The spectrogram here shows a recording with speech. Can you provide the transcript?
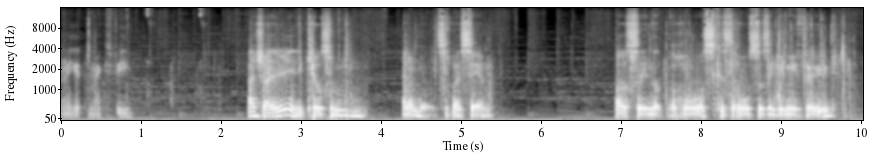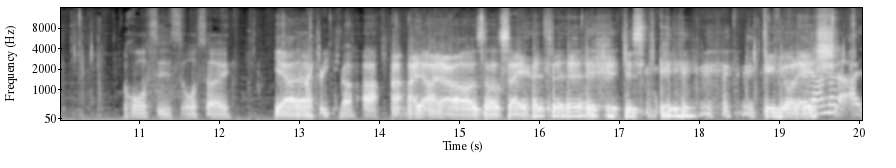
Gonna get some XP. Actually, I do need to kill some animals if I see them. Obviously, not the horse, because the horse doesn't give me food. The horse is also Yeah, I know. my creature. Uh, I, I, I know. I was not saying that. Just keep you on Yeah, edge. I'm not, I,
